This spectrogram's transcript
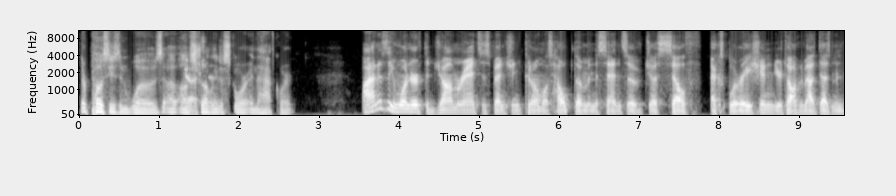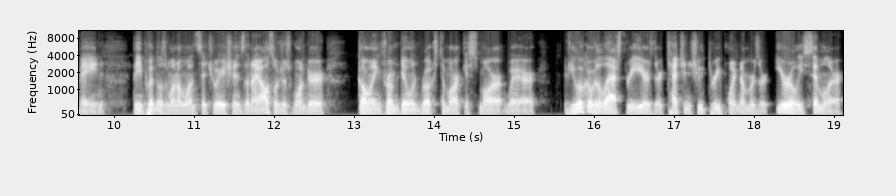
their postseason woes of, of Gotcha. struggling to score in the half court. I honestly wonder if the Ja Morant suspension could almost help them in the sense of just self exploration. You're talking about Desmond Bane being put in those one on one situations. And I also just wonder going from Dillon Brooks to Marcus Smart, where if you look over the last three years, their catch and shoot three point numbers are eerily similar.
